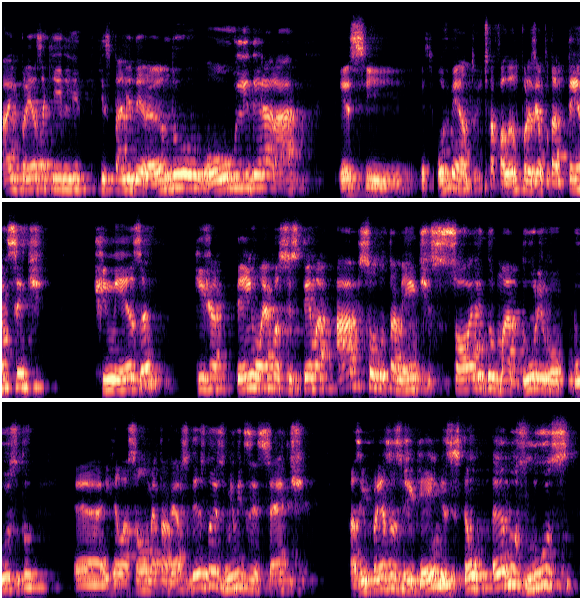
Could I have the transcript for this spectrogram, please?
a empresa que, que está liderando ou liderará esse, esse movimento. A gente está falando, por exemplo, da Tencent chinesa, que já tem um ecossistema absolutamente sólido, maduro e robusto é, em relação ao metaverso desde 2017. As empresas de games estão anos-luz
